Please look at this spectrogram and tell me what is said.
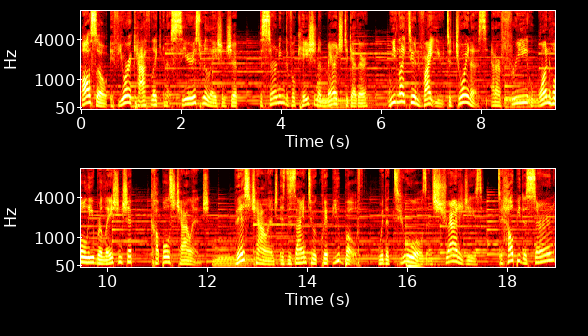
Also, if you're a Catholic in a serious relationship, discerning the vocation of marriage together, we'd like to invite you to join us at our free One Holy Relationship Couples Challenge. This challenge is designed to equip you both with the tools and strategies to help you discern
